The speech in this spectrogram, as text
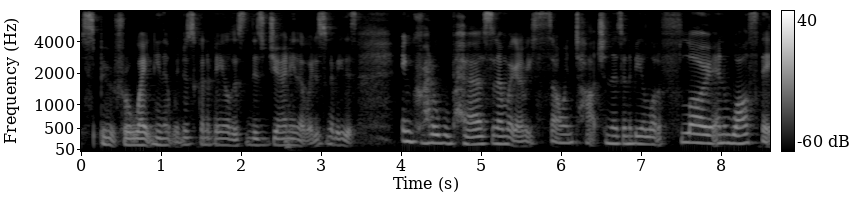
spiritual awakening that we're just going to be all this this journey that we're just going to be this incredible person and we're going to be so in touch and there's going to be a lot of flow. And whilst there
